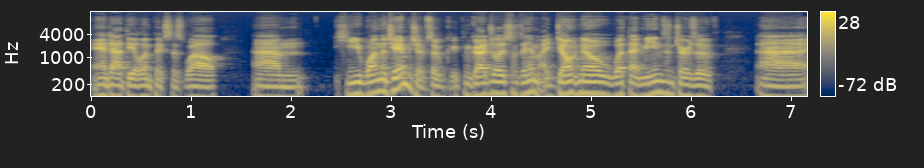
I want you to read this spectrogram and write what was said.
and at the Olympics as well. Um, he won the championship, so congratulations to him. I don't know what that means in terms of uh,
